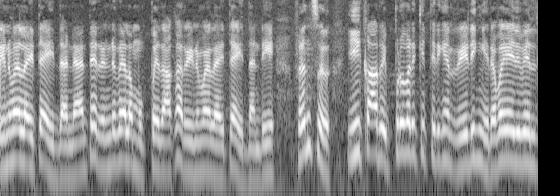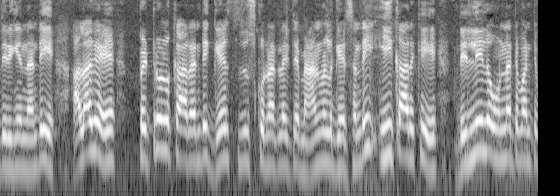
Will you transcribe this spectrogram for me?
రెన్యువల్ అయితే అయిద్దండి. అంటే రెండు వేల ముప్పై దాకా రెన్యువల్ అయితే అయిద్దండి. ఫ్రెండ్స్ ఈ కారు ఇప్పటివరకు తిరిగిన రీడింగ్ ఇరవై ఐదు వేలు తిరిగిందండి. అలాగే పెట్రోల్ కార్ అంటే గేర్స్ చూసుకున్నట్లయితే మాన్యువల్ గేర్స్ అండి. ఈ కార్కి ఢిల్లీలో ఉన్నటువంటి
